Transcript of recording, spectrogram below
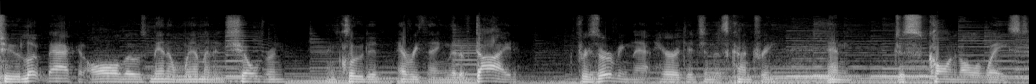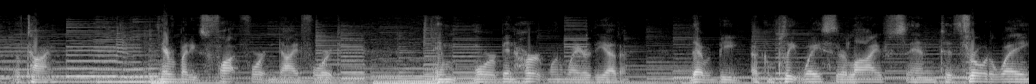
to look back at all those men and women and children included, everything that have died preserving that heritage in this country and just calling it all a waste of time. Everybody who's fought for it and died for it and or been hurt one way or the other. That would be a complete waste of their lives and to throw it away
